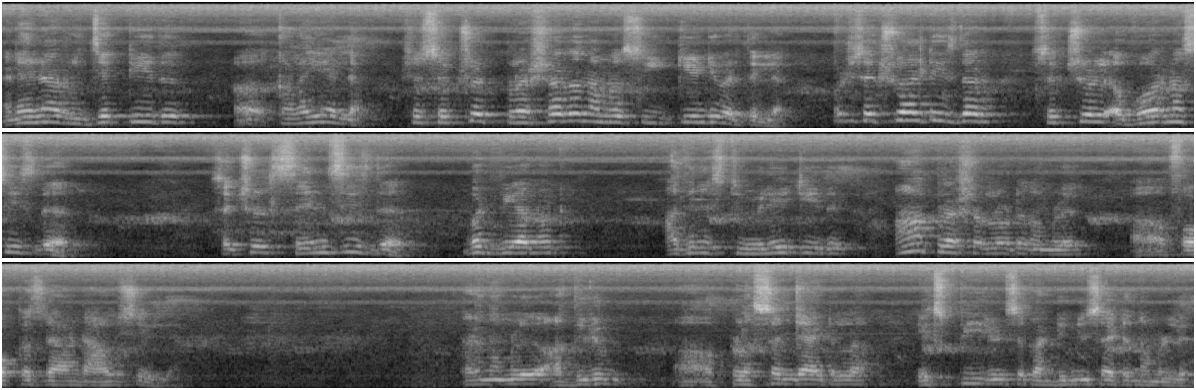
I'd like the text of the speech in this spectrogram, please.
അതിനെ റിജക്റ്റ് ചെയ്ത് കളയല്ല. പക്ഷെ സെക്ഷൽ പ്ലഷർ നമ്മൾ സീക്കേണ്ടി വരത്തില്ല. പക്ഷെ sexuality is there sexual awareness is there sexual sense is there but we are not അതിനെ സ്റ്റിമുലേറ്റ് ചെയ്ത് ആ പ്ലഷറിലോട്ട് നമ്മൾ ഫോക്കസ്ഡ് ആവേണ്ട ആവശ്യമില്ല. കാരണം നമ്മൾ അതിലും പ്ലസന്റ് ആയിട്ടുള്ള എക്സ്പീരിയൻസ് കണ്ടിന്യൂസ് ആയിട്ട് നമ്മളിൽ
